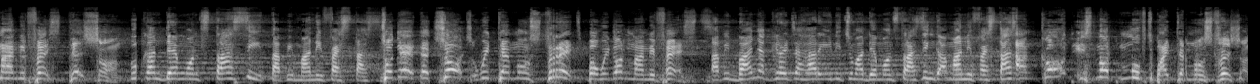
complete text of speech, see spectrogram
manifestation. Bukan demonstrasi, tapi manifestasi. Today, the church we demonstrate, but we don't manifest. Tapi banyak gereja hari ini cuma demonstrasi, nggak manifestasi. And God is not moved by demonstration,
